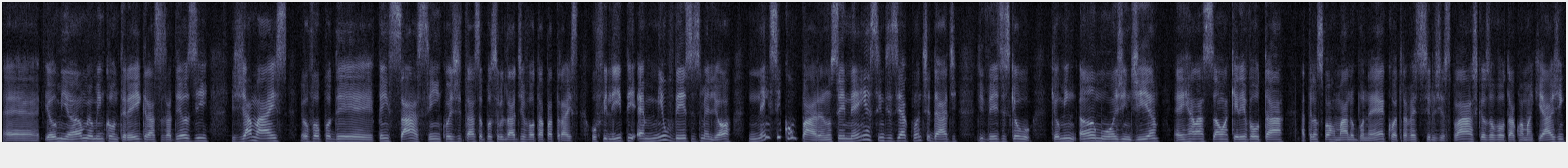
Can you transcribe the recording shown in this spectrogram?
É, eu me amo, eu me encontrei, graças a Deus, e jamais eu vou poder pensar assim, cogitar essa possibilidade de voltar para trás. O Felipe é mil vezes melhor, nem se compara, não sei nem assim dizer a quantidade de vezes que eu, que eu me amo hoje em dia é, em relação a querer voltar a transformar no boneco através de cirurgias plásticas ou voltar com a maquiagem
